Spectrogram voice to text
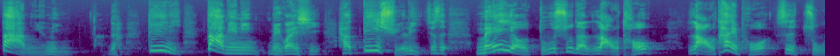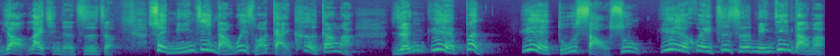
大年龄，对低大年龄没关系，还有低学历，就是没有读书的老头、老太婆是主要赖清德的支持者。所以民进党为什么要改课纲啊？人越笨，越读少书，越会支持民进党嘛？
